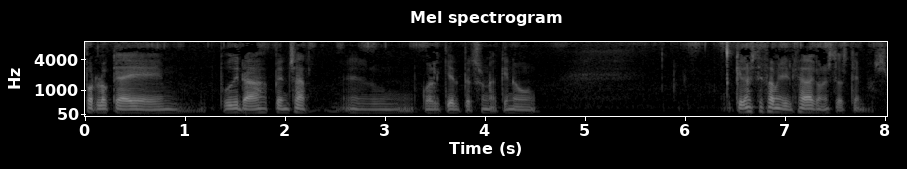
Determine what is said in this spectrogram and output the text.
por lo que eh, pudiera pensar en cualquier persona que no que no esté familiarizada con estos temas.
